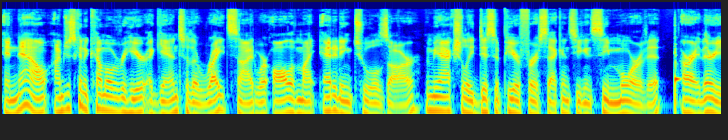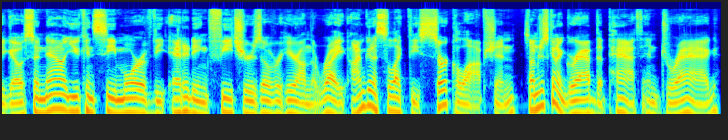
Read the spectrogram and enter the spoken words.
And now I'm just gonna come over here again to the right side where all of my editing tools are. Let me actually disappear for a second so you can see more of it. All right, there you go. So now you can see more of the editing features over here on the right. I'm gonna select the circle option. So I'm just gonna grab the path and drag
